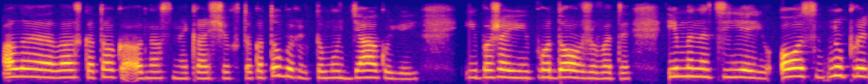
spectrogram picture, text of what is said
Але Ласка Тока одна з найкращих токатуберів, тому дякую їй і бажаю їй продовжувати іменно цією ос... ну, при...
